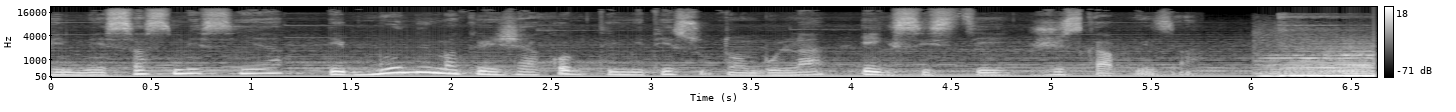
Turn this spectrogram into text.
vin naissance Messia et monument que Jacob te mis sous ton là existait jusqu'à présent.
